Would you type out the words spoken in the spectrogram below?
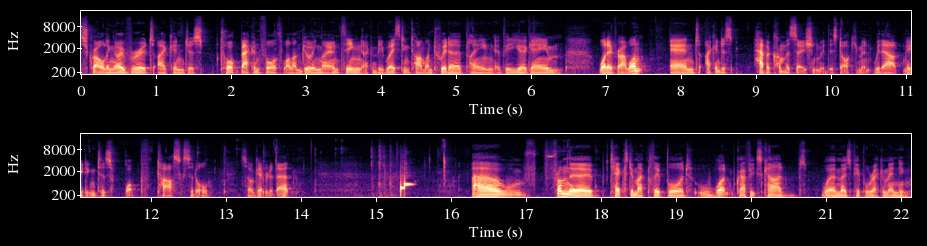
scrolling over it. I can just talk back and forth while I'm doing my own thing. I can be wasting time on Twitter, playing a video game, whatever I want, and I can just have a conversation with this document without needing to swap tasks at all. So I'll get rid of that. Uh, from the text in my clipboard, what graphics cards were most people recommending?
